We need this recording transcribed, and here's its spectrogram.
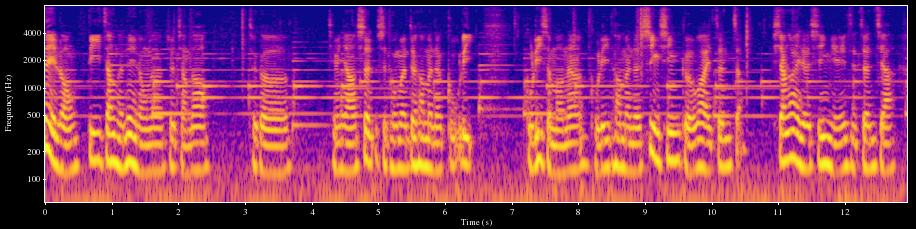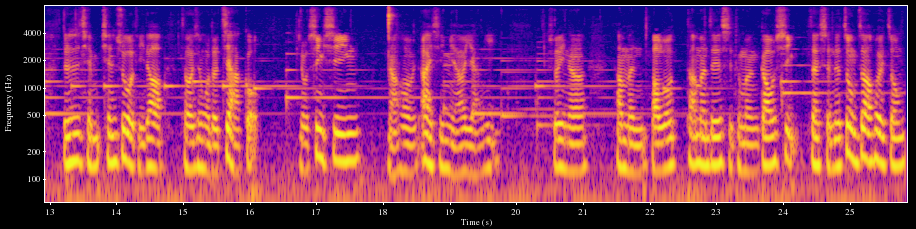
内容，第一章的内容呢，就讲到这个前面讲到圣使徒们对他们的鼓励。鼓励什么呢？鼓励他们的信心格外增长，相爱的心也一直增加。就是前前书我提到教会生活的架构，有信心，然后爱心也要洋溢。所以呢，他们保罗他们这些使徒们高兴，在神的众召会中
